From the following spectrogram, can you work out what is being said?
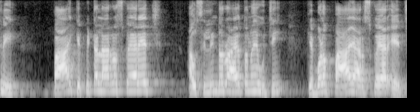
three pi capital ଆର୍ର ସ୍କୋୟାର୍ ଏଚ୍ ଆଉ ସିଲିଣ୍ଡରର ଆୟତନ ହେଉଛି केवल पाए आर स्क्वयर एच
